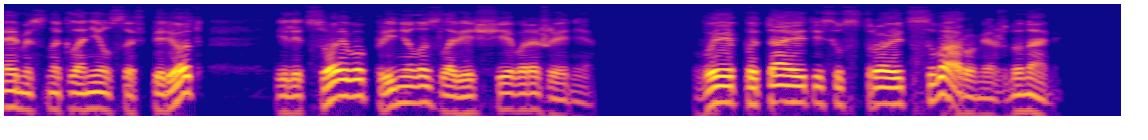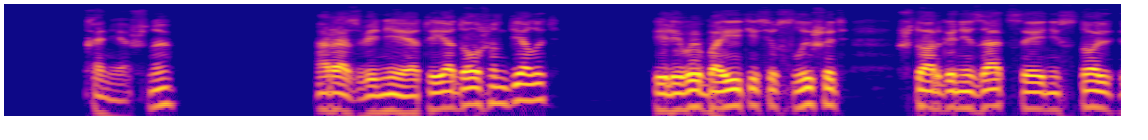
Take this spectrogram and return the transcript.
Эмис наклонился вперед, и лицо его приняло зловещее выражение. «Вы пытаетесь устроить свару между нами?» «Конечно. А разве не это я должен делать? Или вы боитесь услышать, что организация не столь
